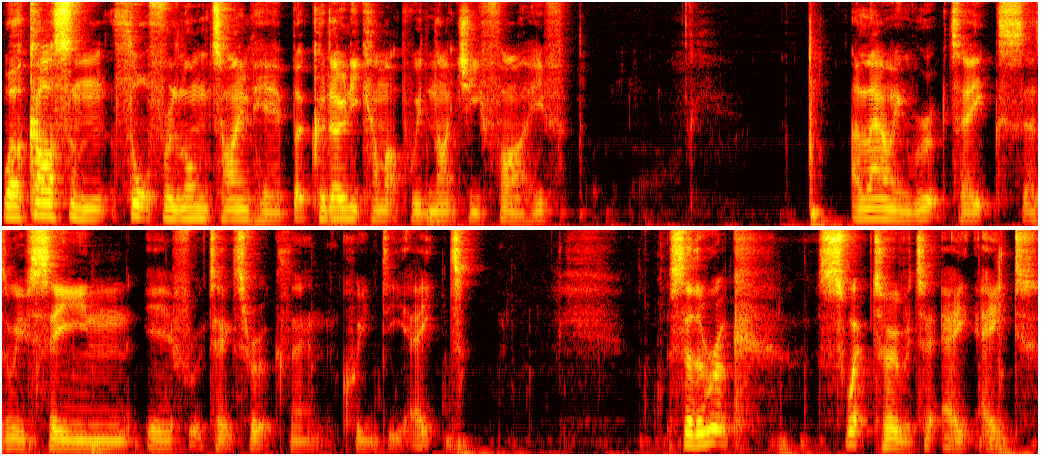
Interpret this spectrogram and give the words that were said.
Well, Carlsen thought for a long time here, but could only come up with knight g5, allowing rook takes, as we've seen, if rook takes rook, then queen d8. So the rook swept over to a8.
